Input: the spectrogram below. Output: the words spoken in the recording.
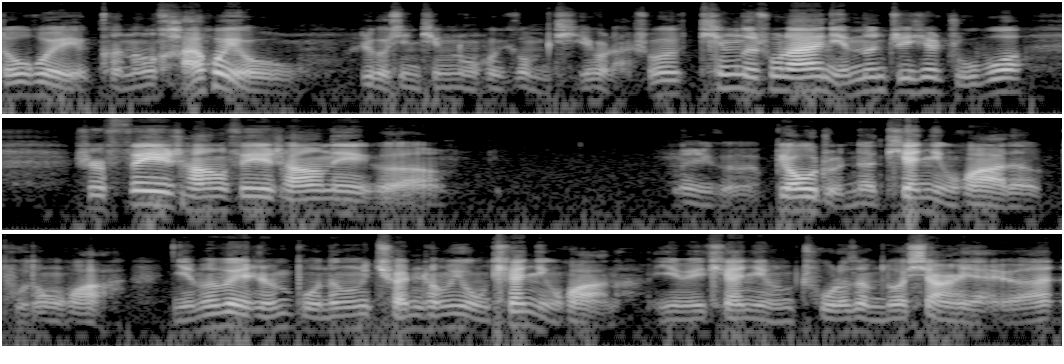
都会可能还会有热心听众会给我们提出来说，听得出来你们这些主播是非常非常那个那个标准的天津话的普通话，你们为什么不能全程用天津话呢？因为天津出了这么多相声演员，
